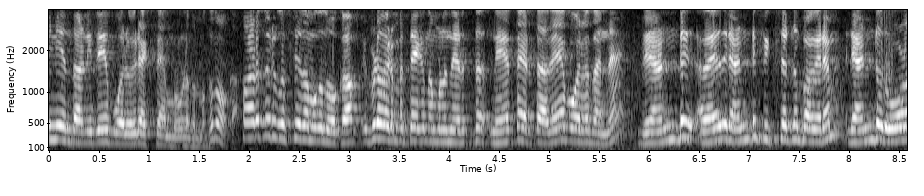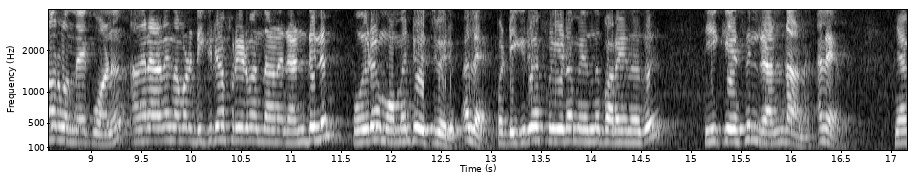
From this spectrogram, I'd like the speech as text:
ഇനി എന്താണ് ഇതേപോലെ ഒരു എക്സാമ്പിൾ കൂടെ നമുക്ക് നോക്കാം. അടുത്തൊരു ക്വസ്റ്റ്യൻ നമുക്ക് നോക്കാം. ഇവിടെ വരുമ്പോഴത്തേക്ക് നമ്മൾ നേരത്തെ നേരത്തെ എടുത്ത അതേപോലെ തന്നെ രണ്ട് അതായത് രണ്ട് ഫിക്സഡിന് പകരം രണ്ട് റോളർ വന്നേക്കുവാണ്. അങ്ങനെയാണെങ്കിൽ നമ്മുടെ ഡിഗ്രി ഓഫ് ഫ്രീഡം എന്താണ്? രണ്ടിലും ഓരോ മൊമെന്റ് വെച്ച് വരും അല്ലേ? അപ്പോൾ ഡിഗ്രി ഓഫ് ഫ്രീഡം എന്ന് പറയുന്നത് ഈ കേസിൽ രണ്ടാണ് അല്ലേ? ഞാൻ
